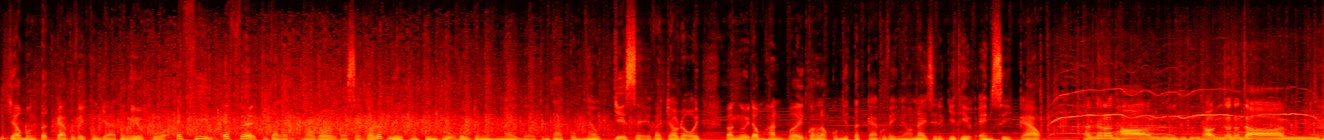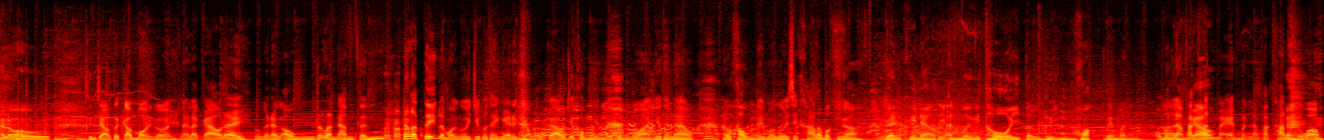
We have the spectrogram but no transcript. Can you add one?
được chào mừng tất cả quý vị khán giả thân yêu của F FV Chúng ta lại gặp nhau rồi và sẽ có rất nhiều thông tin thú vị trong ngày hôm nay để chúng ta cùng nhau chia sẻ và trao đổi. Và người đồng hành với Quang Lộc cũng như tất cả quý vị ngày hôm nay sẽ được giới thiệu MC Cáo. Thần thần thần thần thần thần thần thần Hello. Xin chào tất cả mọi người. Lại là Cáo đây Một người đàn ông rất là nam tính. Rất là tiếc là mọi người chỉ có thể nghe được giọng của Cáo Chứ không nhìn được bên ngoài như thế nào. Nếu không thì mọi người sẽ khá là bất ngờ. Đến khi nào thì anh mới thôi tự huyễn hoặc về mình? Ủa mình Hả, làm phát Cáo? thanh mà em mình làm phát thanh đúng không?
